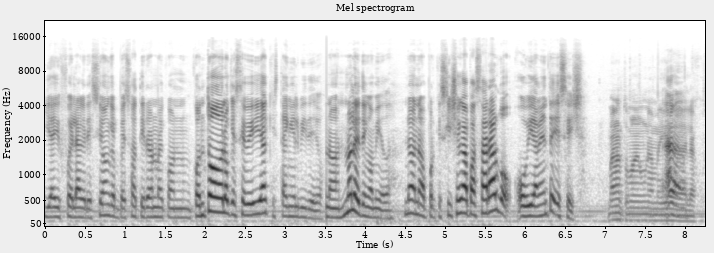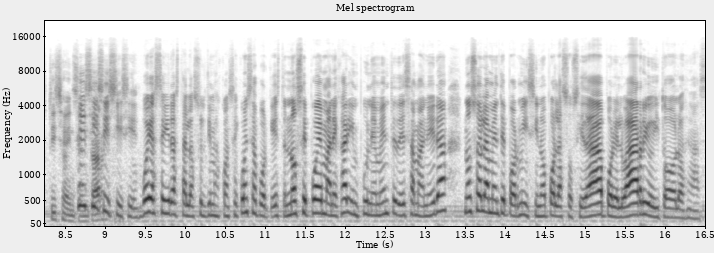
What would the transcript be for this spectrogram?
y ahí fue la agresión que empezó a tirarme con, con todo lo que se veía que está en el video. No, no le tengo miedo. No, no, porque si llega a pasar algo, obviamente es ella. ¿Van a tomar una medida Ah. en la justicia o Sí, sí, sí, sí. Voy a seguir hasta las últimas consecuencias porque esto no se puede manejar impunemente de esa manera, no solamente por mí, sino por la sociedad, por el barrio y todos los demás.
